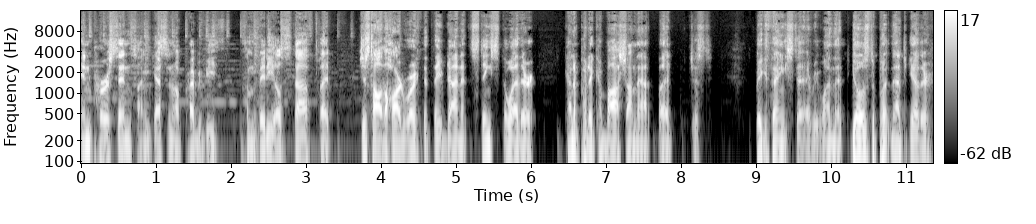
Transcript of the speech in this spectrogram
in person, so I'm guessing it'll probably be some video stuff, but just all the hard work that they've done. It stinks the weather kind of put a kibosh on that, but just big thanks to everyone that goes to putting that together.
